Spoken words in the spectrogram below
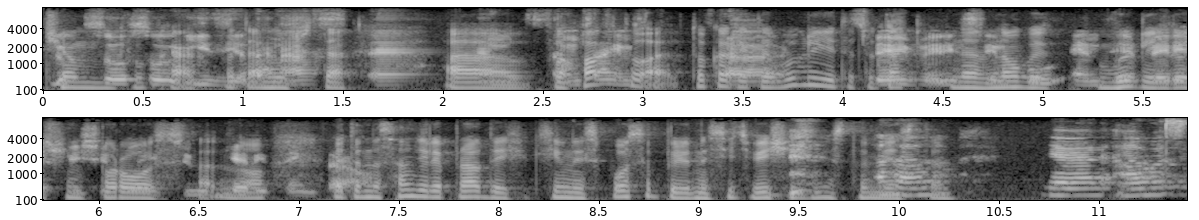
чем в руках, потому что а, по факту а, то, как это выглядит, это так намного выглядит очень просто, но это на самом деле, правда, эффективный способ переносить вещи из места в Ага. Yeah, I was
